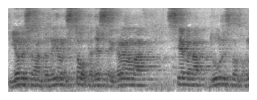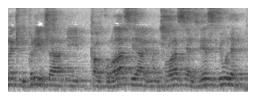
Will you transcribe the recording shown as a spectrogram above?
I oni su nam donirali 150 grama sjemena, dužili smo zbog nekih priča i kalkulacija i manipulacija izvijesti ljude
